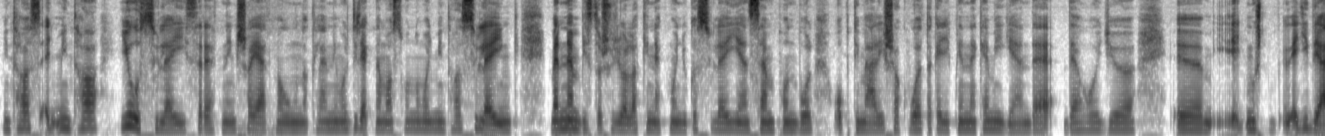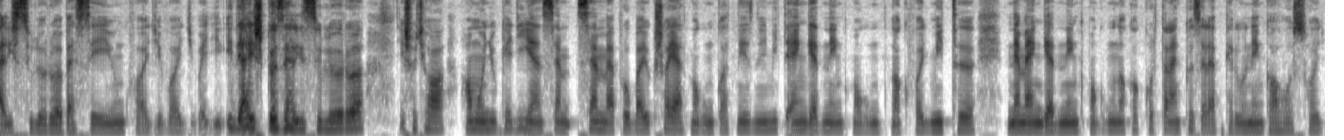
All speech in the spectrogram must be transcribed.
mintha, az, egy, mintha jó szülei szeretnénk saját magunknak lenni. Most direkt nem azt mondom, hogy mintha a szüleink, mert nem biztos, hogy valakinek mondjuk a szülei ilyen szempontból optimálisak voltak. Egyébként nekem igen, de, de hogy ö, ö, egy, most egy ideális szülőről beszéljünk, vagy, vagy, vagy ideális közeli szülőről, és hogyha ha mondjuk egy ilyen szem, szemmel próbáljuk saját magunkat nézni, hogy mit engednénk magunknak, vagy mit nem engednénk magunknak, akkor talán közelebb kerülnénk ahhoz, hogy,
